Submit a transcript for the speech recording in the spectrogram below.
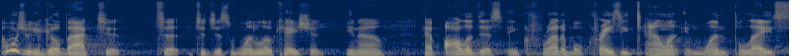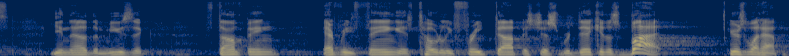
I wish we could go back to, to, to just one location, you know? Have all of this incredible, crazy talent in one place, you know, the music thumping Everything is totally freaked up. It's just ridiculous. But here's what happened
